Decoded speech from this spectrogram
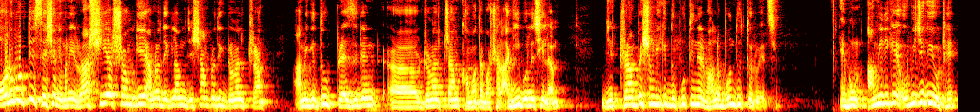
পরবর্তী সেশনে মানে রাশিয়ার সঙ্গে আমরা দেখলাম যে সাম্প্রতিক ডোনাল্ড ট্রাম্প, আমি কিন্তু প্রেসিডেন্ট ডোনাল্ড ট্রাম্প ক্ষমতা বসার আগেই বলেছিলাম যে ট্রাম্পের সঙ্গে কিন্তু পুতিনের ভালো বন্ধুত্ব রয়েছে। এবং আমেরিকায় অভিযোগই ওঠে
